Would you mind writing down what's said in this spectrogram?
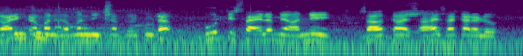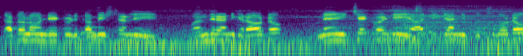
కార్యక్రమానికి సంబంధించినంత వరకు కూడా పూర్తి స్థాయిలో మేము అన్ని సహకార సహాయ సహకారాలు గతంలో ఉండేటువంటి కమిషనర్లు మందిరానికి రావటం మేము ఇచ్చేటువంటి ఆతిథ్యాన్ని పుచ్చుకోవటం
